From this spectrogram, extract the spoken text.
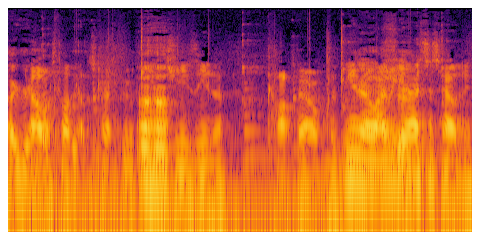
I agree. I always thought that was kind of goofy Uh-huh. and cheesy and a cop out, but you know, I mean, Sure. that's just how they.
